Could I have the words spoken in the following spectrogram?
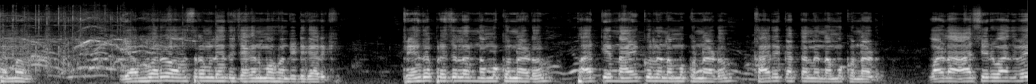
సింహం. ఎవ్వరూ అవసరం లేదు జగన్మోహన్ రెడ్డి గారికి. పేద ప్రజలను నమ్ముకున్నాడు పార్టీ నాయకులను నమ్ముకున్నాడు కార్యకర్తలను నమ్ముకున్నాడు. వాళ్ళ ఆశీర్వాదమే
